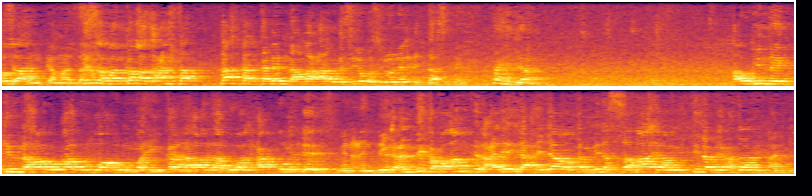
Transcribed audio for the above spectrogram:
كسفا كما زعمت. كسفا كما زعمت. تحت ما عرف غسيلو غسيلون العدة سكين تهجانا أو هن يمكنها وقالوا اللهم إن كان هذا هو الحق من إيه؟ من من عندك عندك فأمطر علينا حجارة من السماء أو ائتنا بعذاب أليم.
